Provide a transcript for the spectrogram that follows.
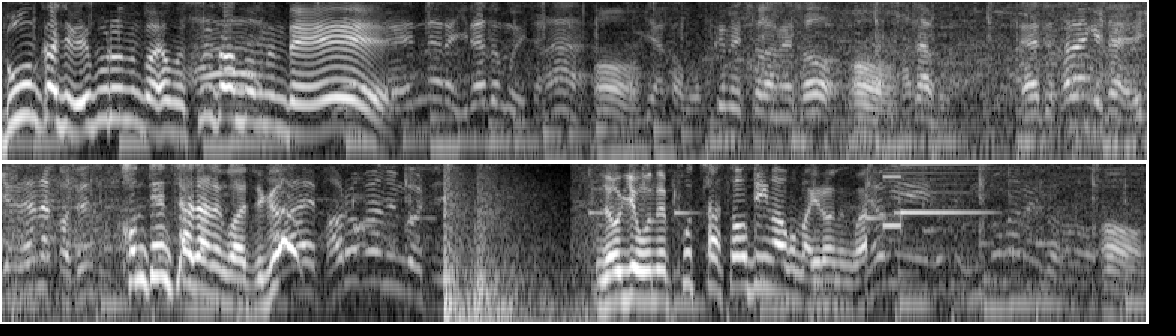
노원까지 왜 부르는 거야? 형은 술도 안 먹는데. 옛날에 일하던 거 있잖아. 어. 여기 약간 워크맨처럼 해서 어. 가자고. 내가 또 사장님께 다 얘기는 해놨거든. 컨텐츠 하자는 거야 지금? 아, 바로 가는 거지. 여기 오늘 포차 서빙하고 막 이러는 거야? 여기 어.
